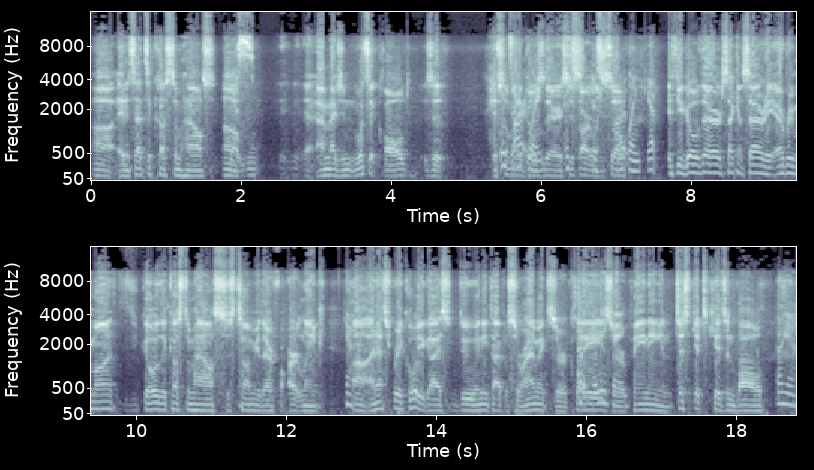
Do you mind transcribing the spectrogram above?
Uh, and it's at the Custom House. Uh, Yes. I imagine what's it called? Is it if It's somebody goes there? It's, It's- just ArtLink. so ArtLink, yep. if you go there second Saturday every month, you go to the Custom House. Just tell them you're there for ArtLink. Yeah. Uh, and that's pretty cool. You guys do any type of ceramics or clays or painting, and just gets kids involved. Oh, yeah.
